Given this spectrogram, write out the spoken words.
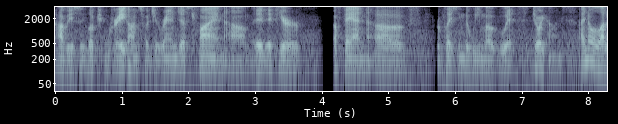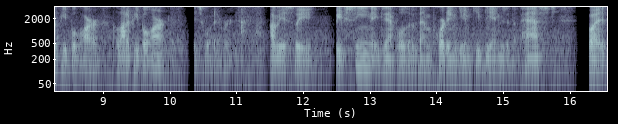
obviously looked great on Switch. It ran just fine. Um, if you're a fan of replacing the Wiimote with Joy Cons, I know a lot of people are. A lot of people aren't. It's whatever. Obviously, we've seen examples of them porting GameCube games in the past, but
